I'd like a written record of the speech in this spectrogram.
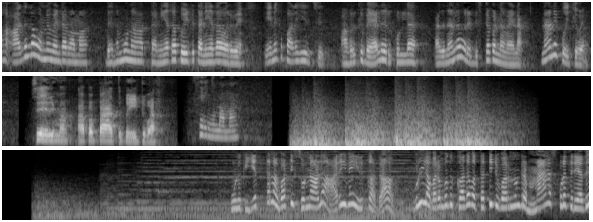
அ- அதெல்லாம் ஒண்ணும் வேண்டாம் மாமா. தினமும் நான் தனியா தான் போயிட்டு தனியா தான் வருவேன். எனக்கு பழகிருச்சு. அவருக்கு வேலை இருக்கும்ல. அதனால அவரை டிஸ்டர்ப் பண்ண வேணாம். நானே போய்க்குவேன். சரிம்மா அப்ப பார்த்து போயிட்டு வா. சரிங்க மாமா. உனக்கு எத்தனை வாட்டி சொன்னாலும் அறிவே இருக்காதா? உள்ள வரும்போது கதவை தட்டிட்டு வரணும்ன்ற மேனஸ் கூட தெரியாது.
